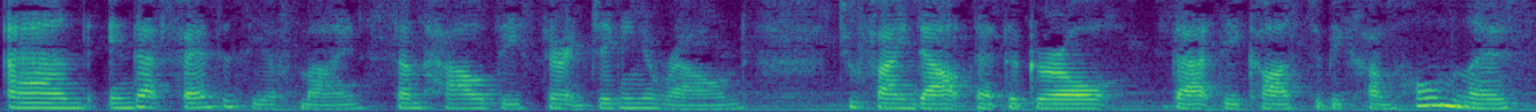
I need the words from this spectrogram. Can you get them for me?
And in that fantasy of mine, somehow they start digging around to find out that the girl that they caused to become homeless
